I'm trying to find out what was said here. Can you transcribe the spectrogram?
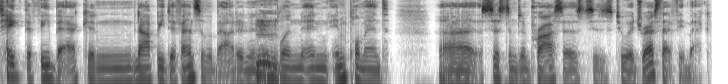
take the feedback and not be defensive about it and Hmm. implement and implement uh, systems and processes to address that feedback.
